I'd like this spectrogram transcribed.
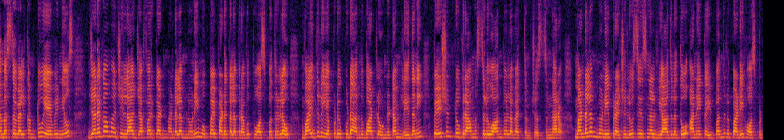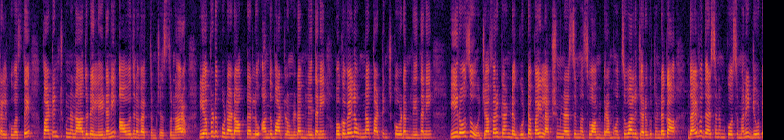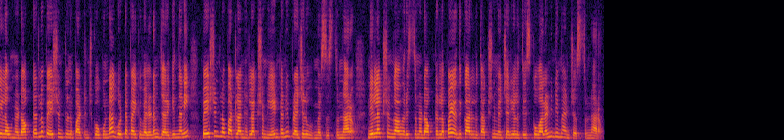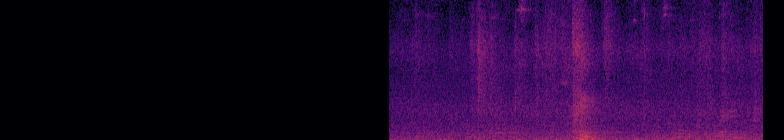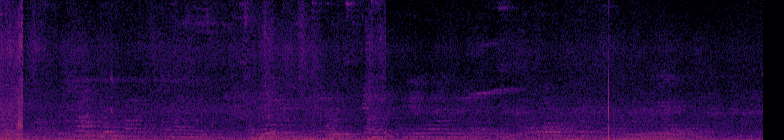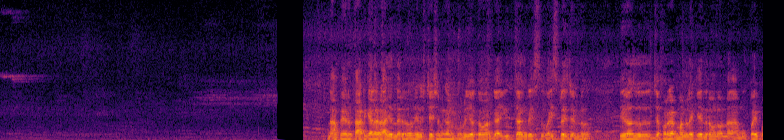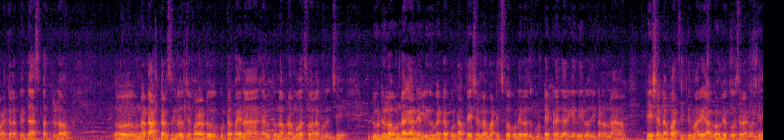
నమస్తే welcome to AV news. Janagama జిల్లా జఫర్గఢ్ మండలంలోని ముప్పై పడకల ప్రభుత్వ ఆసుపత్రిలో వైద్యులు ఎప్పుడూ కూడా అందుబాటులో ఉండటం లేదని పేషెంట్లు గ్రామస్తులు ఆందోళన వ్యక్తం చేస్తున్నారు. మండలంలోని ప్రజలు సీజనల్ వ్యాధులతో అనేక ఇబ్బందులు పడి హాస్పిటల్కు వస్తే పట్టించుకున్న నాదుడే లేడని ఆవేదన వ్యక్తం చేస్తున్నారు. ఎప్పుడు కూడా డాక్టర్లు అందుబాటులో ఉండడం లేదని ఒకవేళ ఉన్నా పట్టించుకోవడం లేదని ఈ రోజు జఫర్గండ్ గుట్టపై లక్ష్మీ నరసింహస్వామి బ్రహ్మోత్సవాలు జరుగుతుండగా దైవ దర్శనం కోసమని డ్యూటీలో ఉన్న డాక్టర్లు పేషెంట్లను పట్టించుకోకుండా గుట్టపైకి వెళ్ళడం జరిగిందని పేషెంట్ల పట్ల నిర్లక్ష్యం ఏంటని ప్రజలు విమర్శిస్తున్నారు. నిర్లక్ష్యంగా వ్యవహరిస్తున్న డాక్టర్లపై అధికారులు తక్షణమే చర్యలు తీసుకోవాలని డిమాండ్ చేస్తున్నారు. నా పేరు తాటికాల రాజేందర్. నేను స్టేషన్ గన్పూర్ నియోజకవర్గ యూత్ కాంగ్రెస్ వైస్ ప్రెసిడెంట్ ఈరోజు జఫర్ఘడ్ మండల కేంద్రంలో ఉన్న ముప్పై పడకల పెద్ద ఆసుపత్రిలో ఉన్న డాక్టర్స్ ఈరోజు జఫర్ఘడ్ గుట్టపైన జరుగుతున్న బ్రహ్మోత్సవాల గురించి డ్యూటీలో ఉండగానే లీవ్ పెట్టకుండా పేషెంట్లను పట్టించుకోకుండా ఈరోజు గుట్ట ఎక్కడం జరిగింది. ఈరోజు ఇక్కడ ఉన్న పేషెంట్ల పరిస్థితి మరి అగమ్య గోచరంగా ఉంది.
